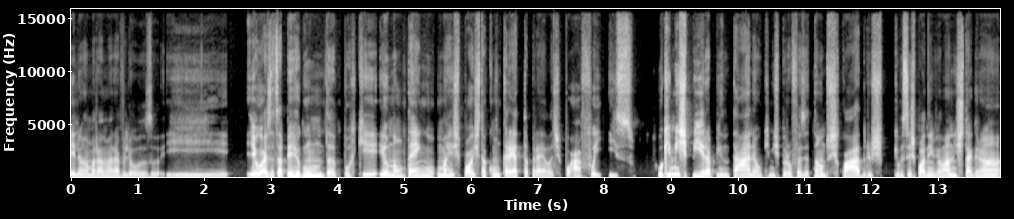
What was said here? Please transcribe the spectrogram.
Ele é um namorado maravilhoso e eu gosto dessa pergunta porque eu não tenho uma resposta concreta para ela, tipo, ah, foi isso. O que me inspira a pintar, né, o que me inspirou a fazer tantos quadros, que vocês podem ver lá no Instagram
